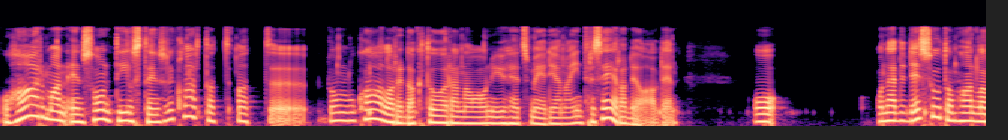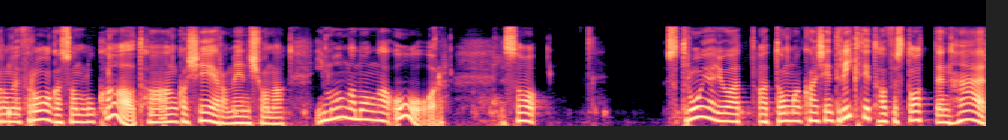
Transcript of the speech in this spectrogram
Och har man en sån tillställning så är det klart att, att eh, de lokala redaktörerna och nyhetsmedierna är intresserade av den. Och, och när det dessutom handlar om en fråga som lokalt har engagerat människorna i många, många år, så så tror jag ju att, att om man kanske inte riktigt har förstått den här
